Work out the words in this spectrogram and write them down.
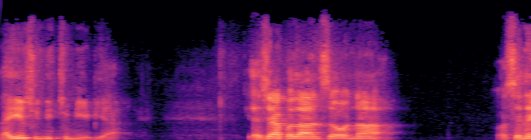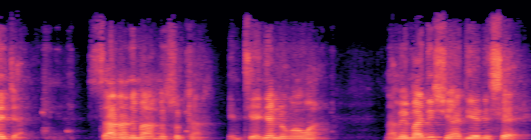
Na yesu ne tumi bia. Yɛhyɛ akwadaa nsɛ ɔna a ɔsɛ n'agya. saa na ne maame so ka nti ɛnyɛ me nwanwa. Na mema de suadeɛ ne sɛ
